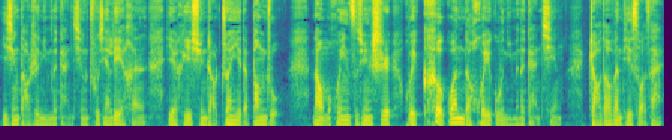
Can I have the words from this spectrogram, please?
已经导致你们的感情出现裂痕，也可以寻找专业的帮助。那我们婚姻咨询师会客观的回顾你们的感情，找到问题所在，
